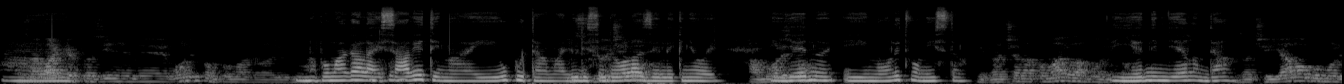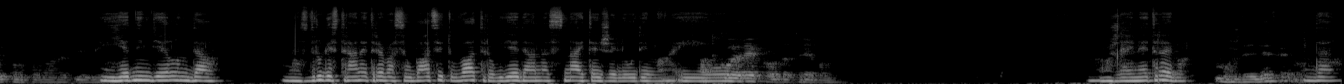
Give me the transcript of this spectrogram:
Zna A, majka Frozin je ne molitvom pomagala ljudima? No, pomagala je savjetima i uputama. Ljudi su dolazili k njoj. A I, molitvom? jedno, I molitvom isto. Znači ona pomagala molitvom? Jednim dijelom da. Znači ja mogu molitvom pomagati ljudima? Jednim dijelom da. No, s druge strane treba se ubaciti u vatru gdje je danas najteže ljudima. I A tko je rekao da trebam? Možda i ne treba. Možda i ne treba. Da.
